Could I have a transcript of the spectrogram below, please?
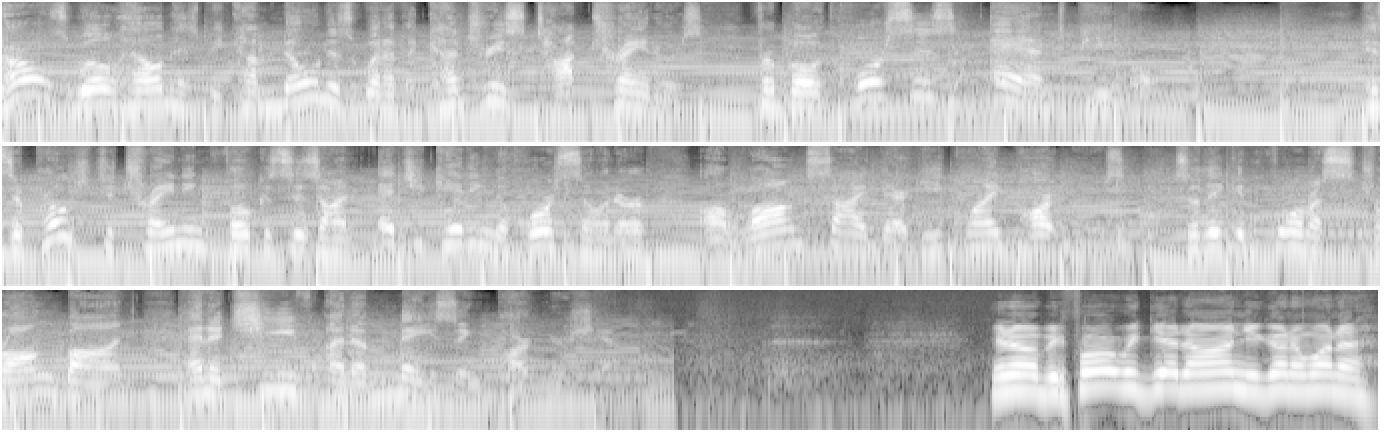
Charles Wilhelm has become known as one of the country's top trainers for both horses and people. His approach to training focuses on educating the horse owner alongside their equine partners so they can form a strong bond and achieve an amazing partnership. You know, before we get on, you're going to want to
